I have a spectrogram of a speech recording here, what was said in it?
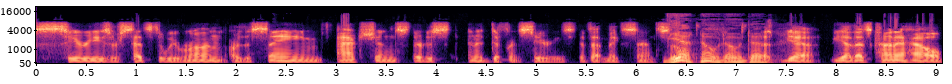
series or sets that we run are the same actions they're just in a different series if that makes sense. So, yeah no no it uh, does. yeah yeah that's kind of how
